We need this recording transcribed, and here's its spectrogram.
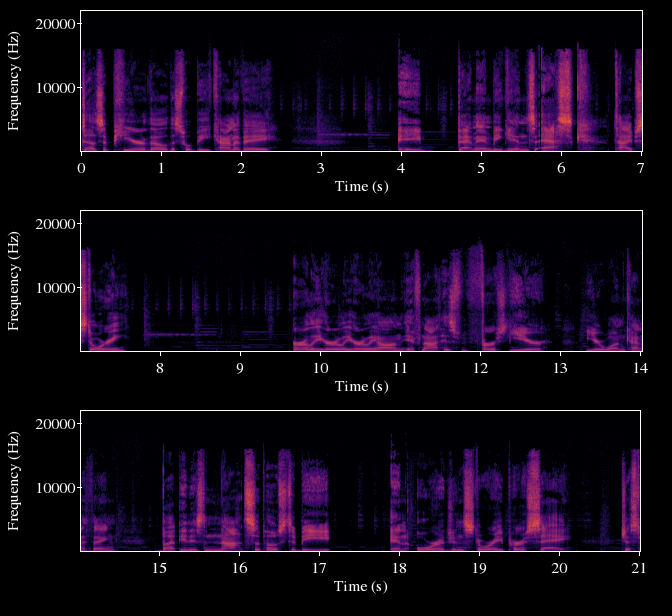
Does appear though this will be kind of a a Batman Begins esque type story. Early, early, early on, if not his first year year one kind of thing, but it is not supposed to be an origin story per se, just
